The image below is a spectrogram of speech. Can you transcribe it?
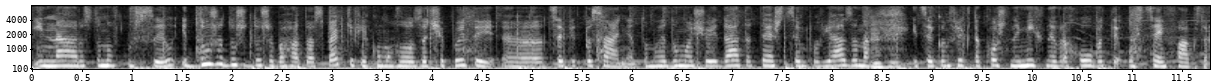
і на розстановку сил, і дуже дуже дуже багато аспектів, яку могло зачепити е, це підписання. Тому я думаю, що і дата теж з цим пов'язана, uh-huh. і цей конфлікт також не міг не враховувати ось цей фактор.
